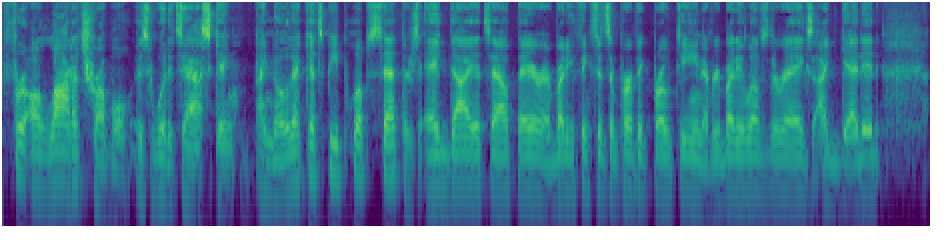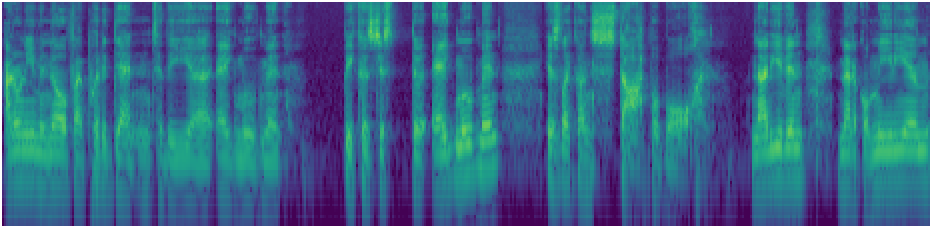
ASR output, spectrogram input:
for a lot of trouble is what it's asking. I know that gets people upset. There's egg diets out there. Everybody thinks it's a perfect protein. Everybody loves their eggs. I get it. I don't even know if I put a dent into the uh, egg movement because just the egg movement is like unstoppable. Not even medical medium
